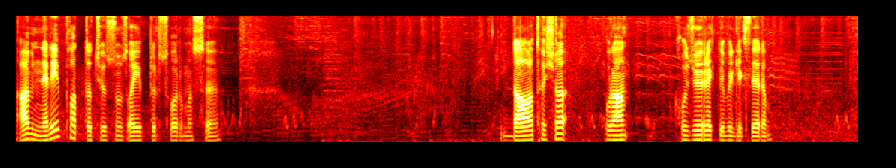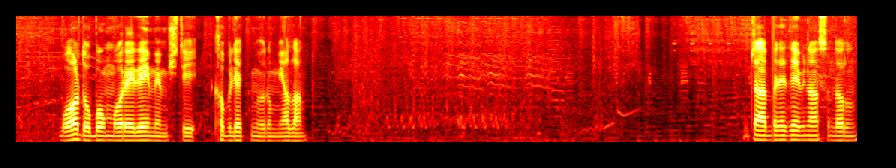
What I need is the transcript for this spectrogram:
Abi nereyi patlatıyorsunuz ayıptır sorması. Dağa taşa vuran koca yürekli birliklerim. Bu arada o bomba oraya değmemişti. Kabul etmiyorum yalan. Güzel belediye binasını da alın.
